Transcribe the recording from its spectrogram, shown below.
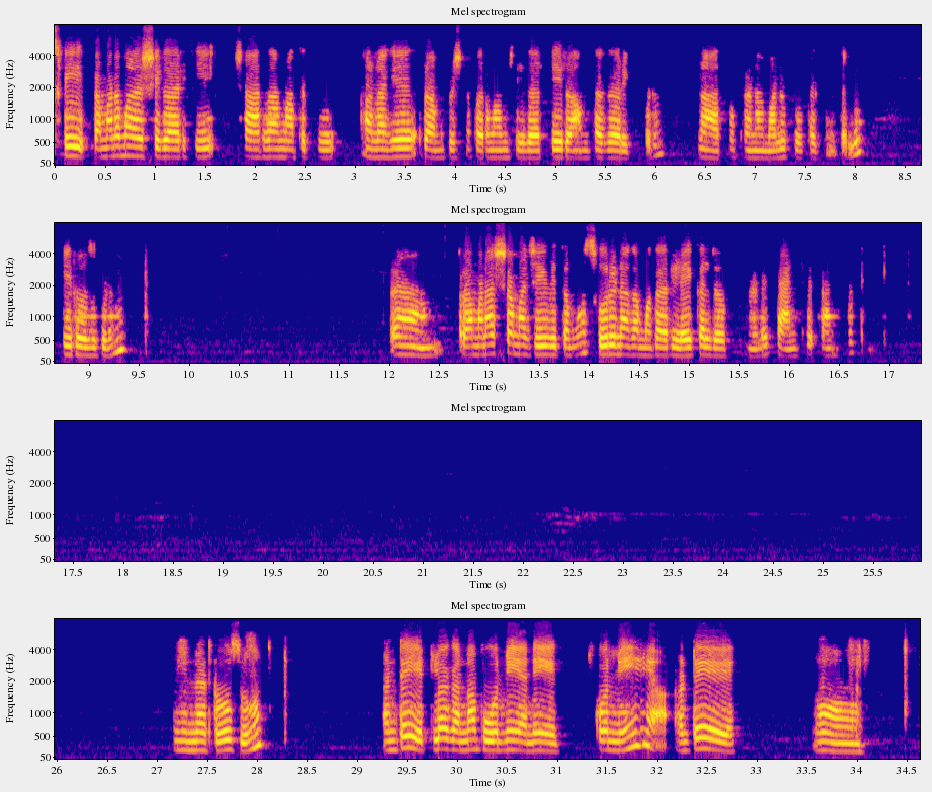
శ్రీ రమణ మహర్షి గారికి శారదామాతకు అలాగే రామకృష్ణ పరమహంసుల గారికి రామత గారికి కూడా నా ఆత్మ ప్రణామాలు కృతజ్ఞతలు. ఈ రోజు కూడా రమణాశ్రమ జీవితము సూర్యనాగమ్మ గారి లేఖలు చదువుతున్నాడు. Thank you thank you thank you నిన్నటి రోజు అంటే ఎట్లాగన్నా పోనీ అని కొన్ని అంటే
